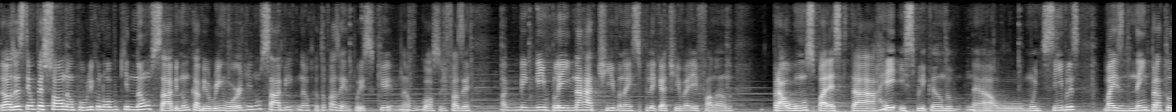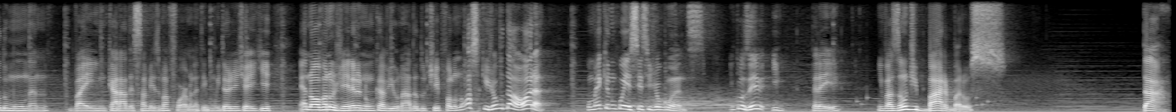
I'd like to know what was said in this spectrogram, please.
Então às vezes tem um pessoal, né, um público novo que não sabe, nunca viu Ringworld e não sabe né, o que eu tô fazendo. Por isso que né, eu gosto de fazer uma gameplay narrativa, né, explicativa aí falando para alguns parece que tá reexplicando né, algo muito simples, mas nem para todo mundo né, vai encarar dessa mesma forma. Né? Tem muita gente aí que é nova no gênero, nunca viu nada do tipo, falou: Nossa, que jogo da hora! Como é que eu não conhecia esse jogo antes? Inclusive, e, peraí, invasão de bárbaros. Tá,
